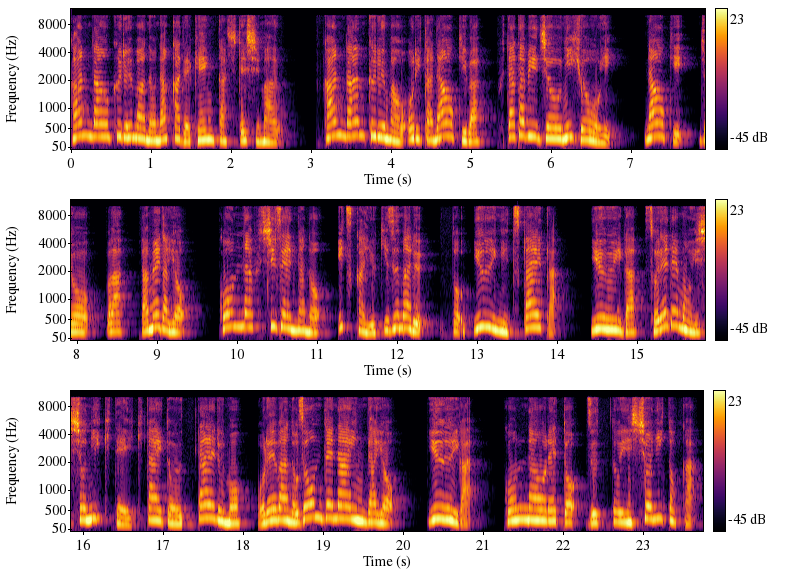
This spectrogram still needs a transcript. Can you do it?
観覧車の中で喧嘩してしまう。観覧車を降りた直樹は、再び城に憑依。直樹、城は、ダメだよ。こんな不自然なの、いつか行き詰まる、と優位に伝えた。優位がそれでも一緒に生きていきたいと訴えるも、俺は望んでないんだよ。優位が、こんな俺とずっと一緒にとか、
